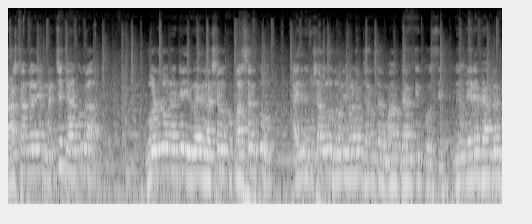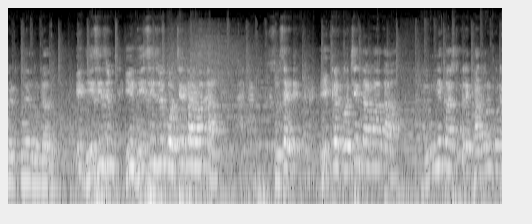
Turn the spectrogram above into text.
రాష్ట్రంలోనే మంచి బ్యాంకుగా గోల్డ్ లోన్ అంటే ఇరవై ఐదు లక్షలు ఒక పర్సన్కు ఐదు నిమిషాల్లో లోన్ ఇవ్వడం జరుగుతుంది మా బ్యాంకింగ్కి వస్తే. మేము వేరే బ్యాంకులో పెట్టుకునేది ఉండదు. ఈ డీసీసీ ఈ డీసీసీకి వచ్చిన తర్వాత సొసైటీ ఇక్కడికి వచ్చిన తర్వాత అన్ని కష్టాలు కర్మనుకున్న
